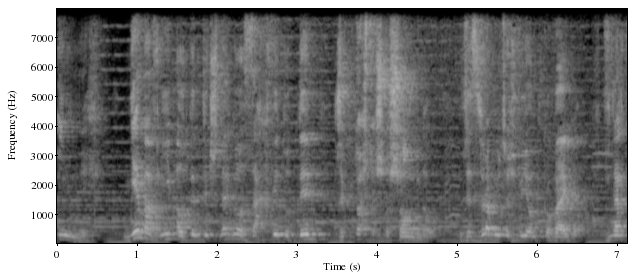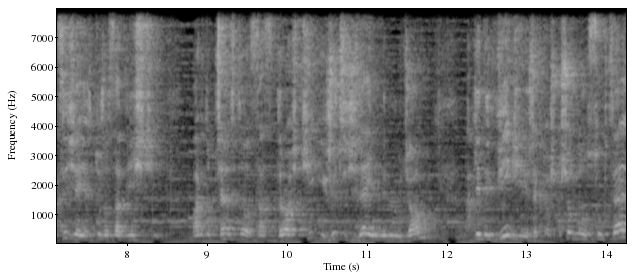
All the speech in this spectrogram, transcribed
innych. Nie ma w nim autentycznego zachwytu tym, że ktoś coś osiągnął, że zrobił coś wyjątkowego. W narcyzie jest dużo zawiści, bardzo często zazdrości i życzy źle innym ludziom, a kiedy widzi, że ktoś osiągnął sukces,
